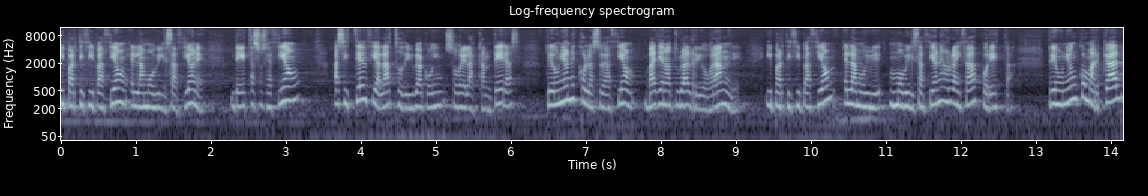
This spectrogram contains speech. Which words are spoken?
y participación en las movilizaciones de esta asociación, asistencia al acto de Viva Coín sobre las canteras, reuniones con la asociación Valle Natural Río Grande y participación en las movilizaciones organizadas por esta, reunión comarcal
